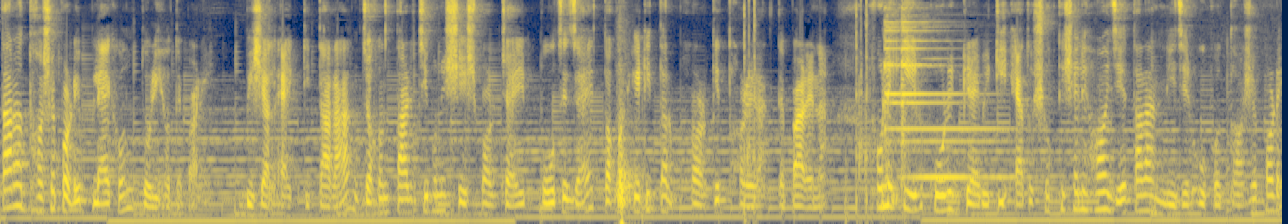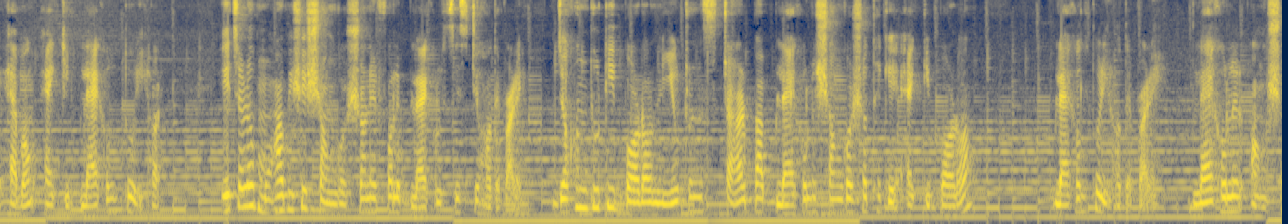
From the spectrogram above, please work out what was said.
তারা ধসে পড়ে ব্ল্যাক হোল তৈরি হতে পারে। বিশাল একটি তারা যখন তার জীবনের শেষ পর্যায়ে পৌঁছে যায়, তখন এটি তার ভরকে ধরে রাখতে পারে না। ফলে এর পরে গ্র্যাভিটি এত শক্তিশালী হয় যে তারা নিজের উপর ধসে পড়ে এবং একটি ব্ল্যাক হোল তৈরি হয়। এছাড়াও মহাবিশ্বের সংঘর্ষণের ফলে ব্ল্যাক হোল সৃষ্টি হতে পারে। যখন দুটি বড় নিউট্রন স্টার বা ব্ল্যাক হোলের সংঘর্ষ থেকে একটি বড় ব্ল্যাক হোল তৈরি হতে পারে ব্ল্যাক হোলের অংশ।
